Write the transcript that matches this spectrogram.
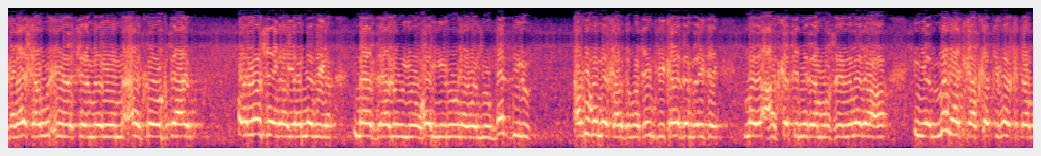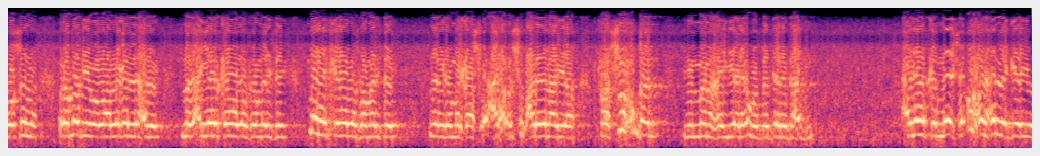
Gadaashaa wixii la sameeyey maxaad ka og tahay? Waa loo sheegayaa nabiga maa zaaluu yugayiruuna wayubadiluun adigu markaad dhimatay intii kaa dambaysay magacaad ka timid ee muslimnimada aha iyo manhajkaad ka timid kitaab wa sunna labadiiba waa laga leexday magacyaalkaa la samaysay manhajkaa la samaysay nabiga markaasuu cara cusub caroonaya fasuxqan liman hayara wabadala bacdi cadaabka meesha uxun hala geeyo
